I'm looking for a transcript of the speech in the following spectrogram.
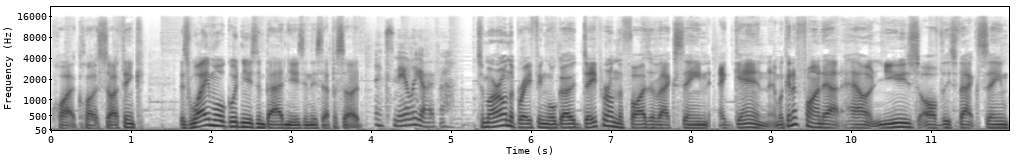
quite close. So I think there's way more good news than bad news in this episode. It's nearly over. Tomorrow on the briefing, we'll go deeper on the Pfizer vaccine again, and we're going to find out how news of this vaccine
